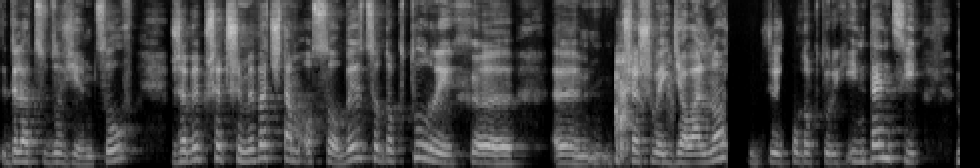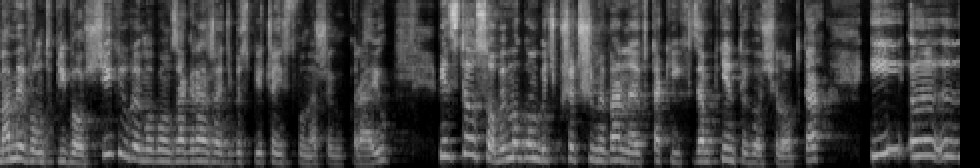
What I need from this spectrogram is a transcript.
dla cudzoziemców, żeby przetrzymywać tam osoby, co do których e, przeszłej działalności, czy co do których intencji mamy wątpliwości, które mogą zagrażać bezpieczeństwu naszego kraju więc te osoby mogą być przetrzymywane w takich zamkniętych ośrodkach i y,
